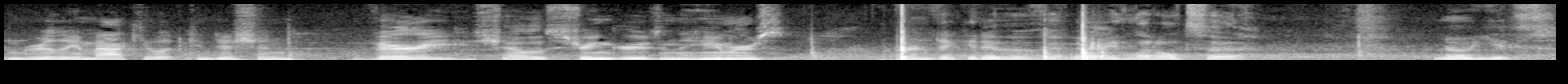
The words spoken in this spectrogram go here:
in really immaculate condition. Very shallow string grooves in the hammers are indicative of very little to no use.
